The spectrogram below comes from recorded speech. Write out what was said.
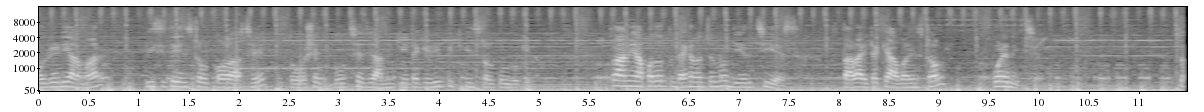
অলরেডি আমার পিসিতে ইনস্টল করা আছে, তো সে বলছে যে আমি কি এটাকে রিপিট ইনস্টল করব কিনা? তো আমি আপাতত দেখানোর জন্য দিয়ে দিচ্ছি এস তারা এটাকে আবার ইনস্টল করে নিচ্ছে। তো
